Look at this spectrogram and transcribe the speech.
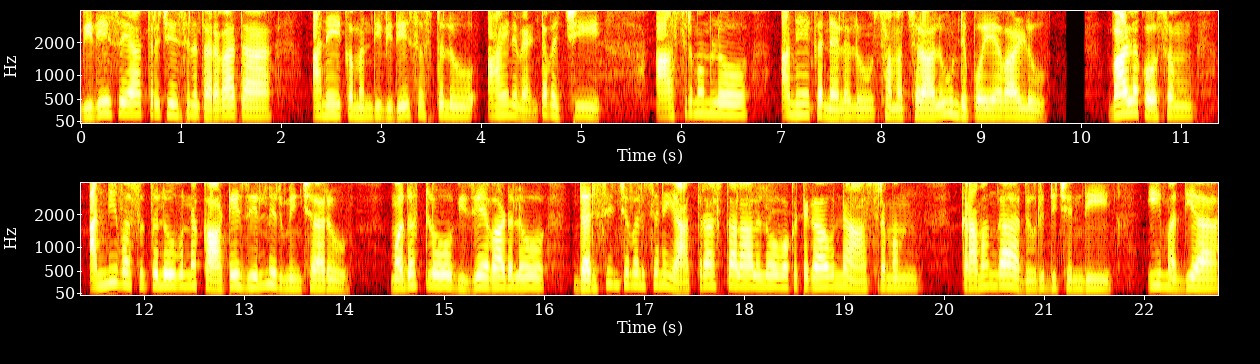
విదేశయాత్ర చేసిన తర్వాత అనేక మంది విదేశస్థులు ఆయన వెంట వచ్చి ఆశ్రమంలో అనేక నెలలు సంవత్సరాలు ఉండిపోయేవాళ్ళు. వాళ్ళ కోసం అన్ని వసతులు ఉన్న కాటేజీలు నిర్మించారు. మొదట్లో విజయవాడలో దర్శించవలసిన యాత్రా స్థలాలలో ఒకటిగా ఉన్న ఆశ్రమం క్రమంగా అభివృద్ధి చెంది ఈ మధ్య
